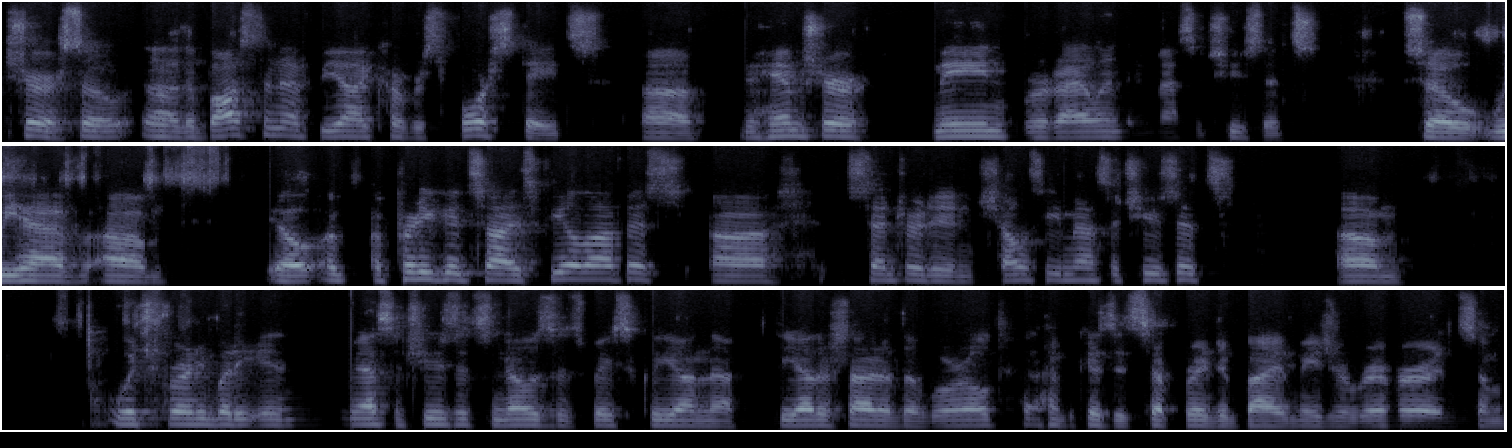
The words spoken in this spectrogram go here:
Sure. So, the Boston FBI covers four states: New Hampshire. Maine, Rhode Island, and Massachusetts. So we have um, you know a, a, pretty good sized field office uh, centered in Chelsea, Massachusetts, um, which for anybody in Massachusetts knows it's basically on the, the other side of the world because it's separated by a major river and some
